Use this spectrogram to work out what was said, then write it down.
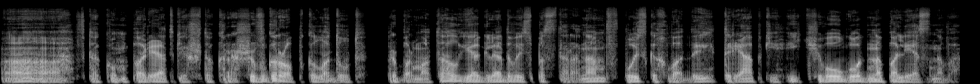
«А, в таком порядке, что краши в гроб кладут», — пробормотал я, оглядываясь по сторонам в поисках воды, тряпки и чего угодно полезного.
